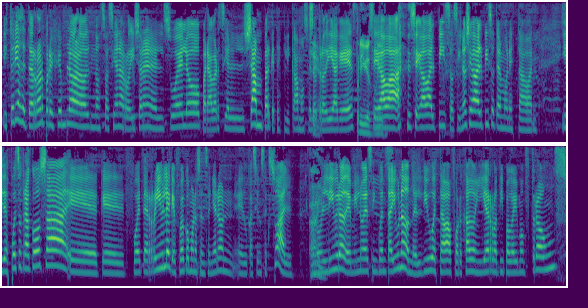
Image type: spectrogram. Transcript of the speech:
Historias de terror, por ejemplo, nos hacían arrodillar en el suelo para ver si el jumper, que te explicamos el Sí. otro día que es, Previously. llegaba, llegaba al piso. Si no llegaba al piso, te amonestaban. Y después otra cosa eh, que fue terrible, que fue como nos enseñaron educación sexual. Con Ay. un libro de 1951 donde el Diu estaba forjado en hierro tipo Game of Thrones.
